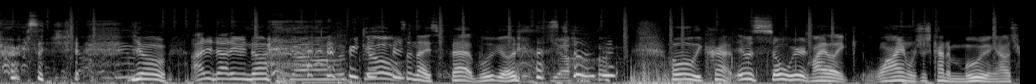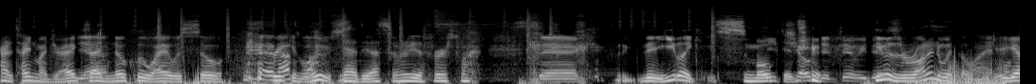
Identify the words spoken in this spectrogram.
Yo, I did not even know. Yo, let's go. There's a nice fat bluegill. Holy crap. It was so weird. My like line was just kind of moving. I was trying to tighten my drag because yeah. I had no clue why it was so freaking loose. Yeah, dude, that's gonna be the first one. Sick. he like smoked he it. Choked it too. He, he, was running with the line. You get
